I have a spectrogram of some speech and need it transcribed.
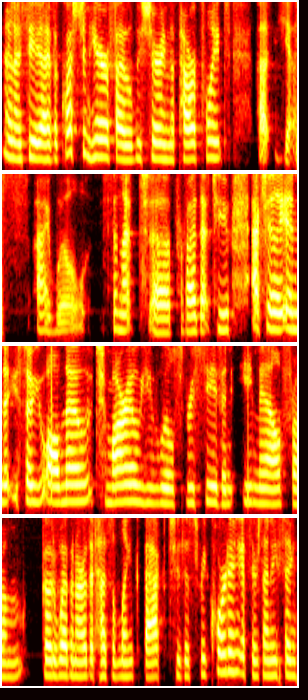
And I see I have a question here if I will be sharing the PowerPoint. Uh, yes, I will send that, uh, provide that to you. Actually, and so you all know, tomorrow you will receive an email from GoToWebinar that has a link back to this recording. If there's anything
